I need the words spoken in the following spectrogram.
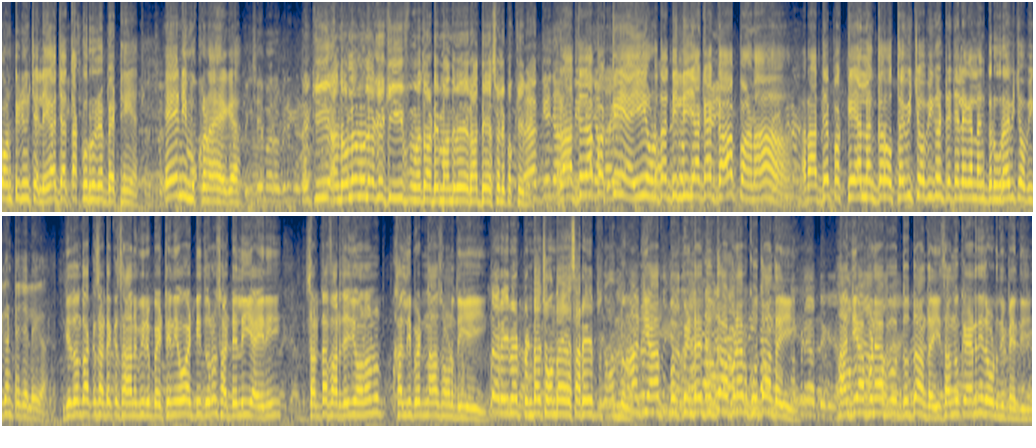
ਕੰਟੀਨਿਊ ਚੱਲੇਗਾ ਜਦ ਤੱਕ ਉਰੇ ਬੈਠੇ ਆ। ਇਹ ਨਹੀਂ ਮੁੱਕਣਾ ਹੈਗਾ। ਤੇ ਕੀ ਅੰਦੋਲਨ ਨੂੰ ਲੈ ਕੇ ਕੀ ਤੁਹਾਡੇ ਮਨ ਦੇ ਇਰਾਦੇ ਇਸ ਵੇਲੇ ਪੱਕੇ ਨੇ? ਰਾਦੇ ਦਾ ਪੱਕੇ ਆ ਜੀ ਹੁਣ ਤਾਂ ਦਿੱਲੀ ਜਾ ਕੇ ਗਾਹ ਪਾਣਾ। ਰਾਦੇ ਪੱਕੇ ਆ ਲੰਗਰ ਉੱਥੇ ਵੀ 24 ਘੰਟੇ ਚੱਲੇਗਾ ਲੰਗਰ ਉਰੇ ਵੀ 24 ਘੰਟੇ ਚੱਲੇਗਾ। ਜਦੋਂ ਤੱਕ ਸਾਡੇ ਕਿਸਾਨ ਵੀਰ ਬੈਠੇ ਨੇ ਉਹ ਐਡੀ ਦੂਰੋਂ ਸਾਡੇ ਲਈ ਆਏ ਨੇ ਜੀ। ਸਾਡਾ ਫਰਜ਼ ਹੈ ਜੀ ਉਹਨਾਂ ਨੂੰ ਖਾਲੀ ਪੇਟ ਨਾ ਸੌਣ ਦਈਏ ਜੀ। ਅਰੇਂਜਮੈਂਟ ਪਿੰਡਾਂ ਚ ਹੁੰਦਾ ਹੈ ਸਾਰੇ ਹਾਂਜੀ ਆ ਪਿੰਡਾਂ ਦੁੱਧ ਆਪਣੇ ਆਪ ਖੁਦ ਆਉਂਦਾ ਜੀ। ਹਾਂਜੀ ਆਪਣੇ ਆਪ ਦੁੱਧ ਆਉਂਦਾ ਜੀ ਸਾਨੂੰ ਕਹਿਣ ਦੀ ਲੋੜ ਨਹੀਂ ਪੈਂਦੀ ਜੀ।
